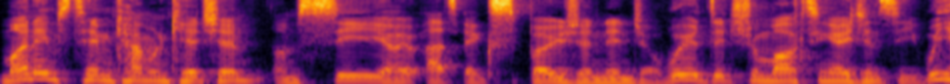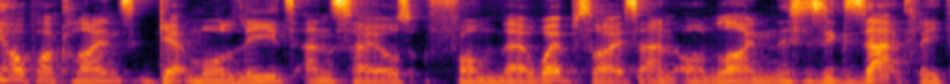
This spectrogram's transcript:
My name's Tim Cameron Kitchen. I'm CEO at Exposure Ninja. We're a digital marketing agency. We help our clients get more leads and sales from their websites and online. And this is exactly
